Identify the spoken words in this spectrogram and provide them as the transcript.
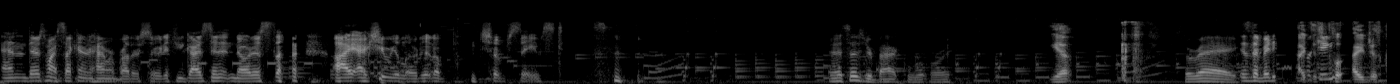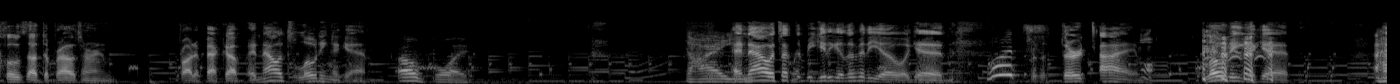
And there's my second Hammer Brothers suit. If you guys didn't notice, I actually reloaded a bunch of saves. And it says you're back, Roy. Yep. Hooray! Is the video I just working? clo- I just closed out the browser and brought it back up, and now it's loading again. Oh boy. Die. And now it's at the beginning of the video again What? for the third time. Oh. Loading again. Uh,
